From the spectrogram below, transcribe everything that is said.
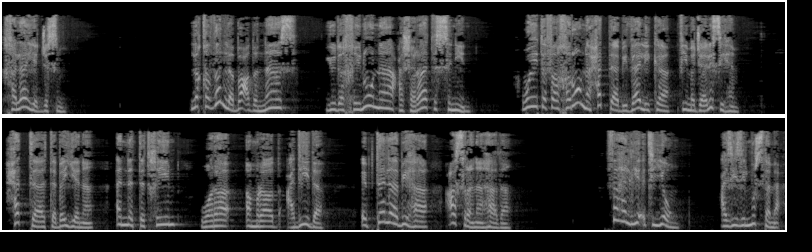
خلايا الجسم. لقد ظل بعض الناس يدخنون عشرات السنين ويتفاخرون حتى بذلك في مجالسهم حتى تبين أن التدخين وراء أمراض عديدة ابتلى بها عصرنا هذا. فهل يأتي يوم؟ عزيزي المستمع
